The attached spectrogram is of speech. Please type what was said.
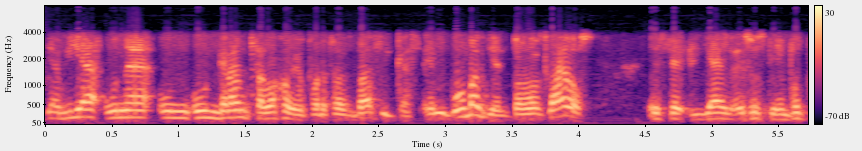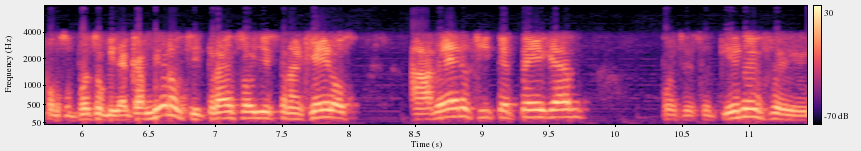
y había una, un, gran trabajo de fuerzas básicas en Pumas y en todos lados. Este, ya esos tiempos, por supuesto, que ya cambiaron. Si traes hoy extranjeros, a ver si te pegan, pues este, tienes eh,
